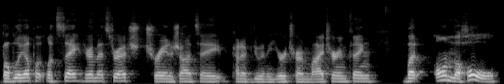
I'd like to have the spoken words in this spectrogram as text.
bubbling up, let's say, during that stretch. Trae and Dejounte kind of doing the your turn, my turn thing. But on the whole,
